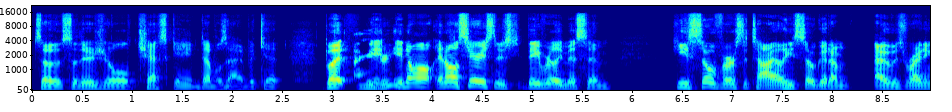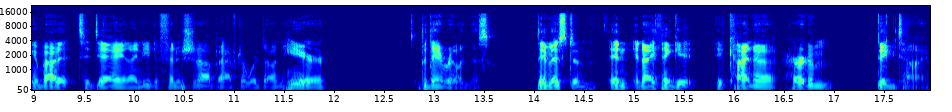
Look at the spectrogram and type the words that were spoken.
So, so there's your little chess game, devil's advocate. But I i- agree. in all in all seriousness, they really miss him. He's so versatile. He's so good. I'm I was writing about it today, and I need to finish it up after we're done here. But they really miss him. They missed him, and and I think it it kind of hurt him big time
